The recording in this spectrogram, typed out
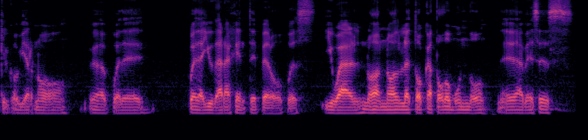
que el gobierno eh, puede puede ayudar a gente, pero pues igual no, no le toca a todo mundo. Eh, a veces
